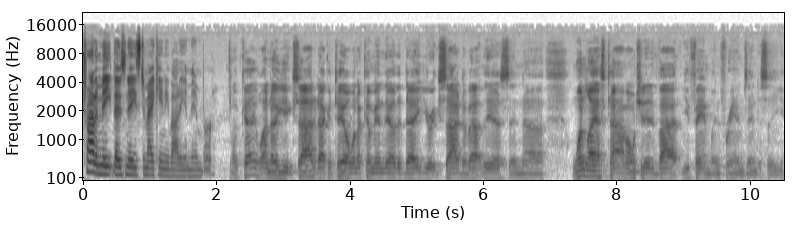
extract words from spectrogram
try to meet those needs to make anybody a member. Okay, well, I know you're excited. I could tell when I come in the other day, you're excited about this. And uh, one last time, I want you to invite your family and friends in to see you.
